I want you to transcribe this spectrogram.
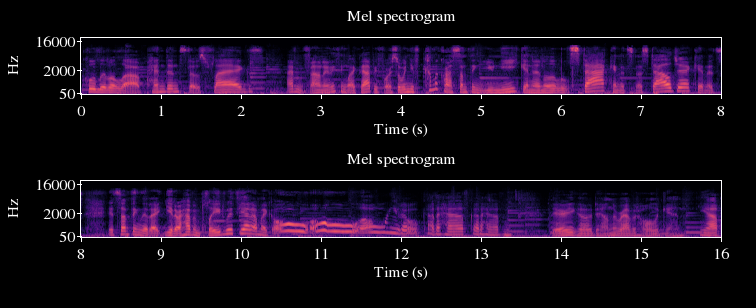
cool little uh, pendants, those flags. I haven't found anything like that before. So when you've come across something unique and in a little stack and it's nostalgic and it's it's something that I you know haven't played with yet, I'm like, oh, oh, oh, you know, gotta have, gotta have. And there you go, down the rabbit hole again. Yep,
